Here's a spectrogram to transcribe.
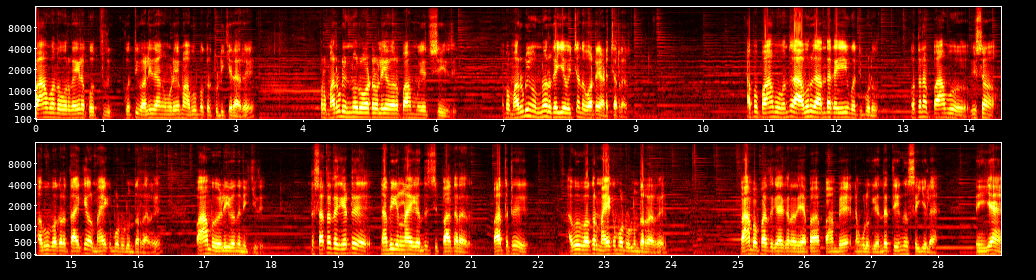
பாம்பு அந்த ஒரு கையில் கொத்துது. கொத்தி வழி தாங்க முடியாமல் அபுபக்கர் துடிக்கிறாரு. அப்புறம் மறுபடியும் இன்னொரு ஓட்டை வழியே வர பாம்பு முயற்சி செய்யுது. அப்போ மறுபடியும் இன்னொரு கையை வச்சு அந்த ஓட்டையை அடைச்சிட்றாரு. அப்போ பாம்பு வந்து அவருக்கு அந்த கையையும் கொத்தி போடுது. கொத்தனா பாம்பு விஷம் அபுபக்கரை தாக்கி அவர் மயக்கம் போட்டு விழுந்துடுறாரு. பாம்பு வெளியே வந்து நிற்கிது இந்த சத்தத்தை கேட்டு நபிகள் நாயகி வந்து பார்க்குறாரு பார்த்துட்டு அபுபக்கர் மயக்கம் போட்டு விழுந்துடுறாரு. பாம்பை பார்த்து கேட்குறாரு ஏப்பா பாம்பே நான் உங்களுக்கு எந்த தீங்கும் செய்யலை. நீங்கள் ஏன்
